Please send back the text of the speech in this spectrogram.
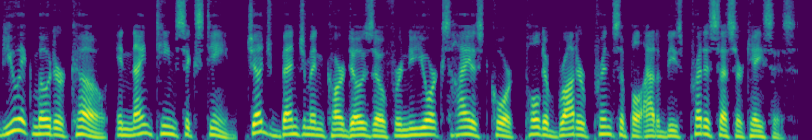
Buick Motor Co., in 1916, Judge Benjamin Cardozo for New York's highest court pulled a broader principle out of these predecessor cases.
